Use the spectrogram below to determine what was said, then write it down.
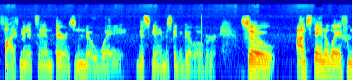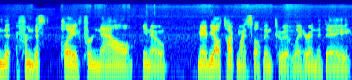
five minutes in there is no way this game is going to go over. So I'm staying away from the from this play for now. You know, maybe I'll talk myself into it later in the day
